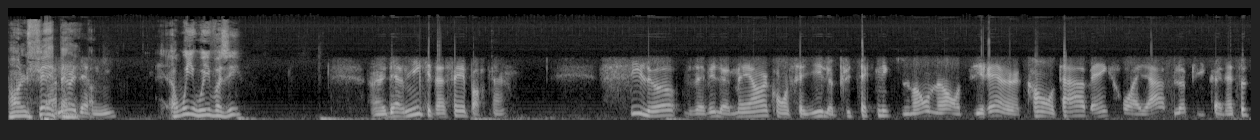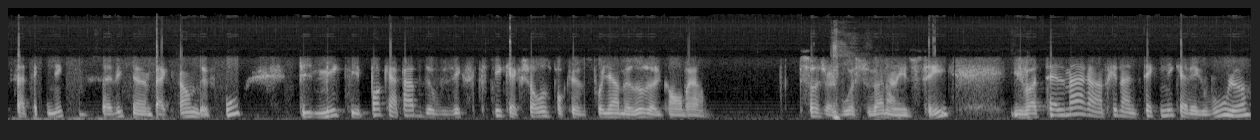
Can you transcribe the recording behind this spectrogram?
On le fait. On un ben, dernier. Ah oui, oui, vas-y. Un dernier qui est assez important. Si là, vous avez le meilleur conseiller, le plus technique du monde, là, on dirait un comptable incroyable, là, puis il connaît toute sa technique, vous savez qu'il a un background de fou, mais qui n'est pas capable de vous expliquer quelque chose pour que vous soyez en mesure de le comprendre. ça, je le vois souvent dans l'industrie. Il va tellement rentrer dans le technique avec vous, là,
